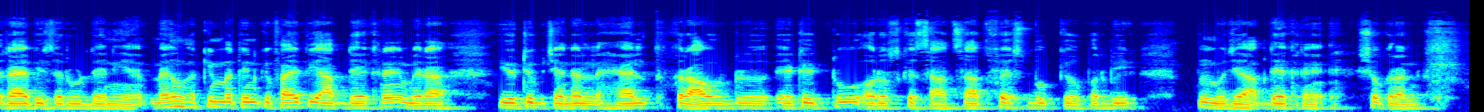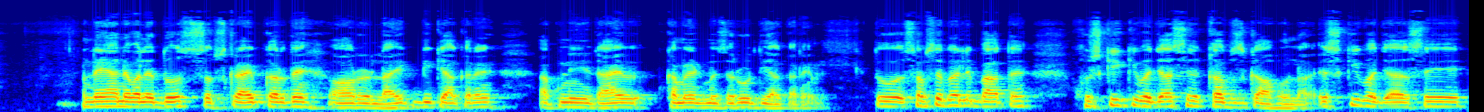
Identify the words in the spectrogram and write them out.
राय भी ज़रूर देनी है। मैं हूँ हकीम मतीन किफ़ायती आप देख रहे हैं मेरा YouTube channel health crowd eighty और उसके साथ साथ फेसबुक के ऊपर भी मुझे आप देख रहे हैं। शुक्रिया नए आने वाले दोस्त सब्सक्राइब कर दें और लाइक भी क्या करें, अपनी राय कमेंट में ज़रूर दिया करें। तो सबसे पहली बात है, खुश्की की वजह से कब्ज़ का होना। इसकी वजह से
